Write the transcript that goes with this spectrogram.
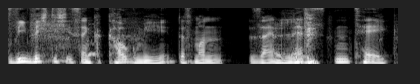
Wie wichtig ist ein Kaugummi, dass man seinen letzten Take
